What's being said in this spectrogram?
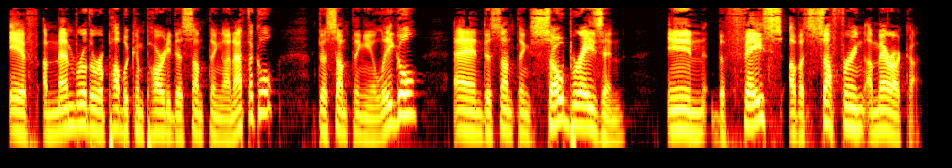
if a member of the Republican Party does something unethical, does something illegal, and does something so brazen in the face of a suffering America.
